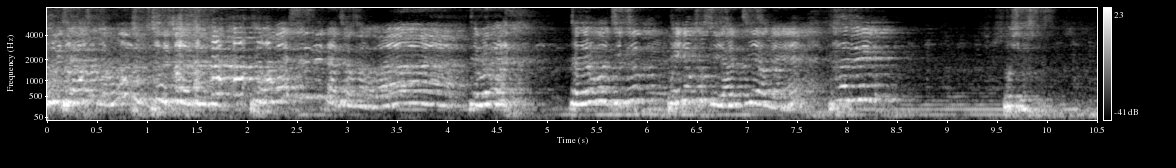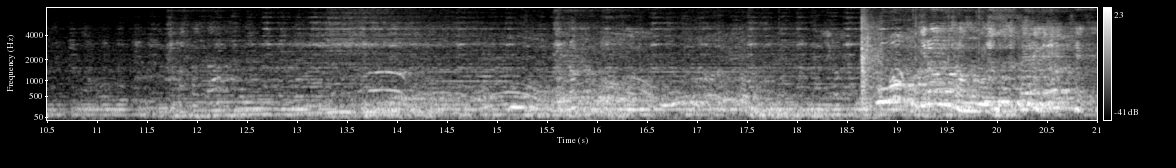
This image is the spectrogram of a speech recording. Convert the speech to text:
우리 영어 좀 찾아주는 고맙습니다 정말 와 자, 여러분 자 여러분 지금 배경 선수 연지영의 칼을 보시겠습니다. 오! 이런 경우 이렇게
